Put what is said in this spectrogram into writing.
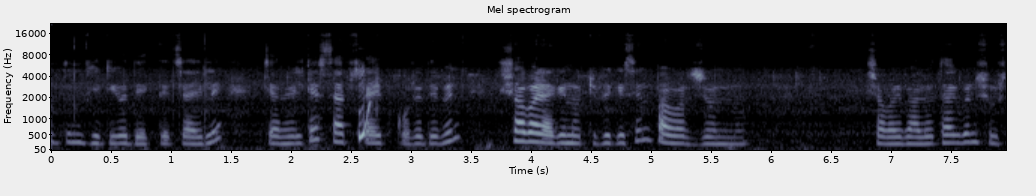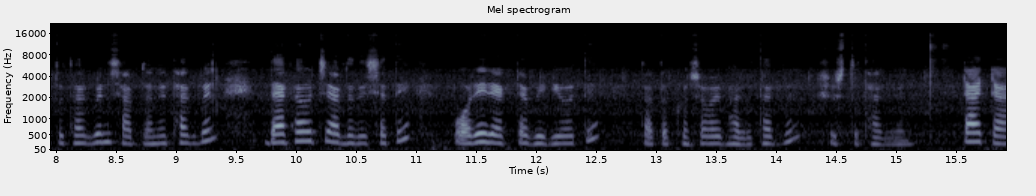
নতুন ভিডিও দেখতে চাইলে চ্যানেলটা সাবস্ক্রাইব করে দেবেন সবার আগে নোটিফিকেশান পাওয়ার জন্য। সবাই ভালো থাকবেন, সুস্থ থাকবেন, সাবধানে থাকবেন। দেখা হচ্ছে আপনাদের সাথে পরের একটা ভিডিওতে ততক্ষণ সবাই ভালো থাকবেন, সুস্থ থাকবেন। টাটা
